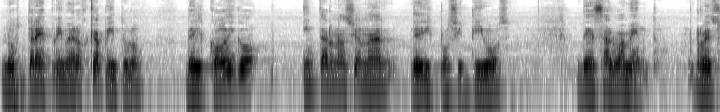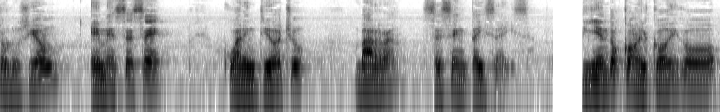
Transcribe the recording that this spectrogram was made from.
los tres primeros capítulos del Código Internacional de Dispositivos de Salvamento. Resolución MCC 48 barra 66. Siguiendo con el código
